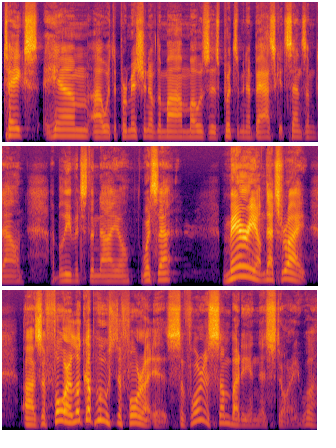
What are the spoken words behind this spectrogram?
takes him uh, with the permission of the mom, Moses, puts him in a basket, sends him down. I believe it's the Nile. What's that? Miriam, that's right. Uh, Sephora, look up who Sephora is. Sephora is somebody in this story. Well,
